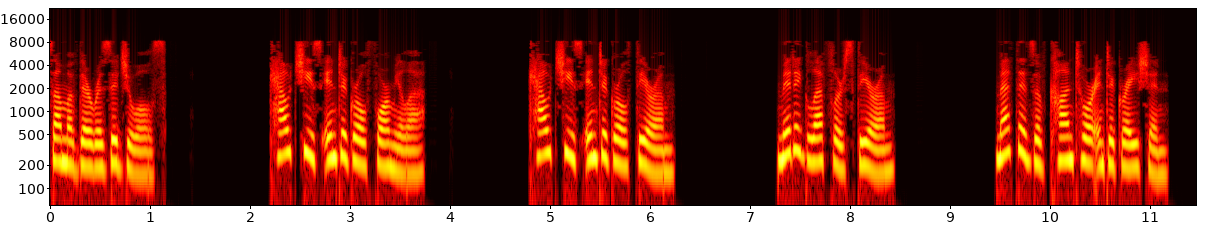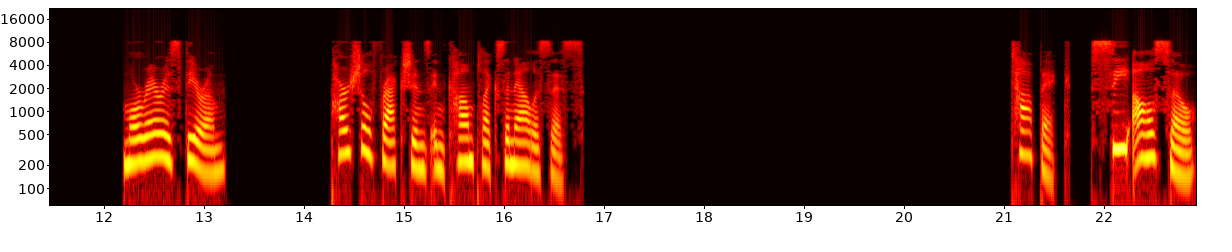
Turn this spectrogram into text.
sum of their residuals. Cauchy's integral formula. Cauchy's integral theorem. Mittag-Leffler's theorem. Methods of contour integration. Morera's theorem. Partial fractions in complex analysis Topic. See also.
